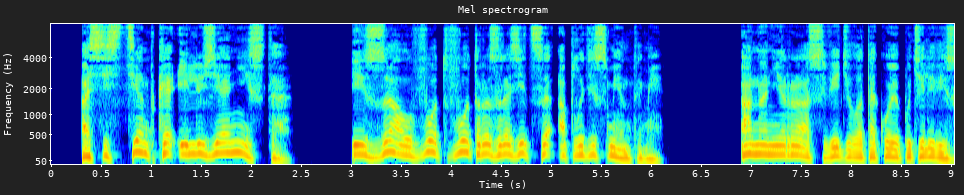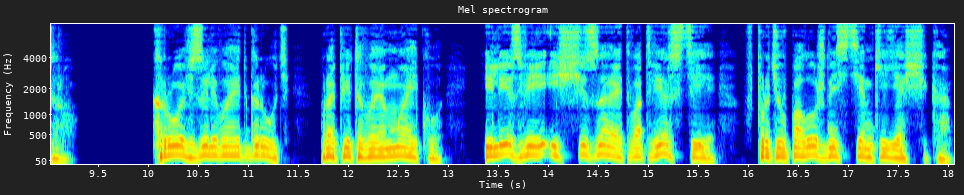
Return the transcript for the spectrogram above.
— ассистентка иллюзиониста, и зал вот-вот разразится аплодисментами. Она не раз видела такое по телевизору. Кровь заливает грудь, пропитывая майку, и лезвие исчезает в отверстии в противоположной стенке ящика.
